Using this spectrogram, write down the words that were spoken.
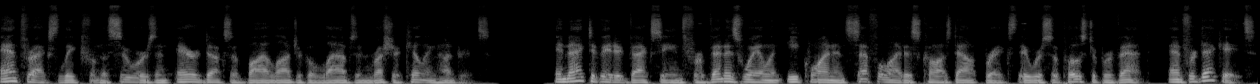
Anthrax leaked from the sewers and air ducts of biological labs in Russia, killing hundreds. Inactivated vaccines for Venezuelan equine encephalitis caused outbreaks they were supposed to prevent, and for decades.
